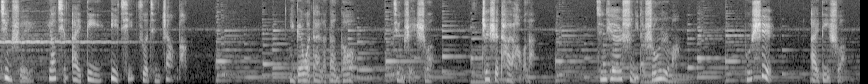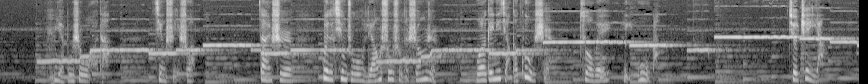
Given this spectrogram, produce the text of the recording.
静水邀请艾蒂一起坐进帐篷。你给我带了蛋糕，静水说：“真是太好了。”今天是你的生日吗？不是，艾蒂说。也不是我的，净水说。但是，为了庆祝梁叔叔的生日，我给你讲个故事，作为礼物吧。就这样，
